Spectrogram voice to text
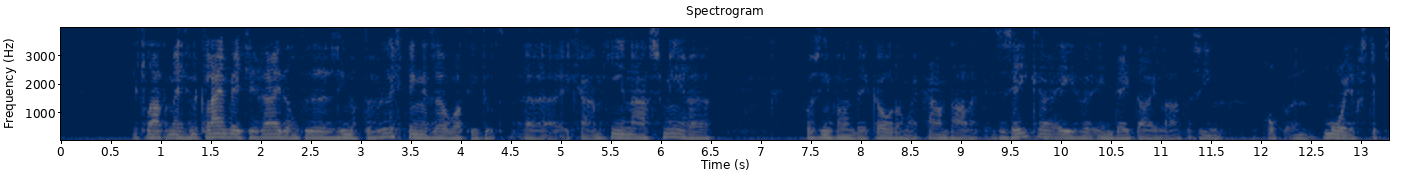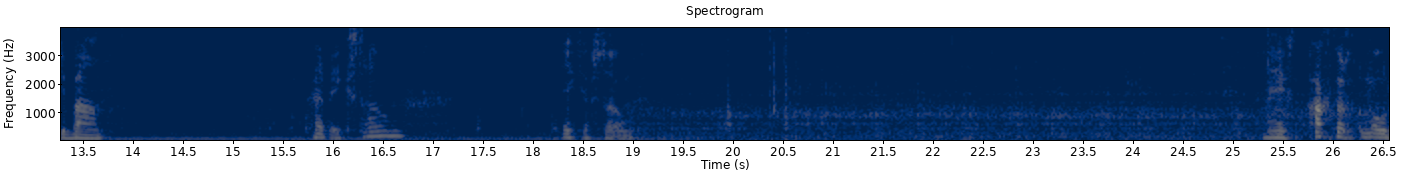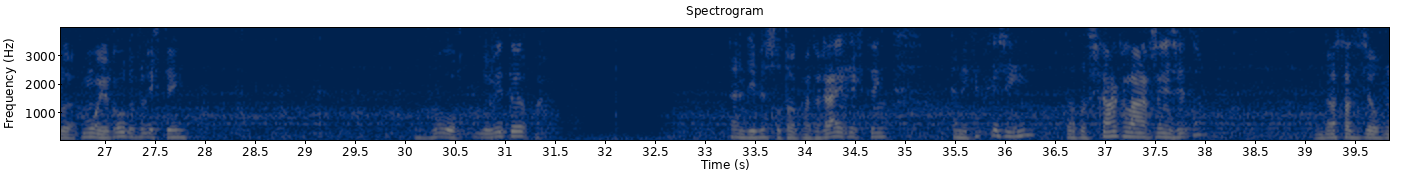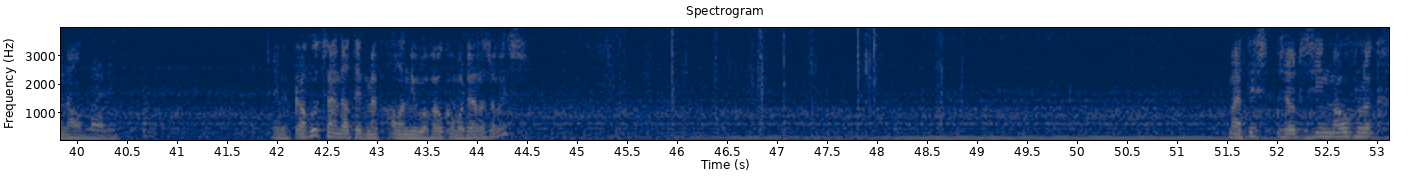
Ik laat hem even een klein beetje rijden om te zien of de verlichting en zo wat hij doet. Uh, ik ga hem hierna smeren voorzien van een decoder. Maar ik ga hem dadelijk zeker even in detail laten zien op een mooier stukje baan. Heb ik stroom? Ik heb stroom. Hij heeft achtermode mooie rode verlichting. Voor de witte. En die wisselt ook met de rijrichting. En ik heb gezien dat er schakelaars in zitten. En daar staat iets over in de handleiding. En het kan goed zijn dat dit met alle nieuwe Roco modellen zo is. Maar het is zo te zien mogelijk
